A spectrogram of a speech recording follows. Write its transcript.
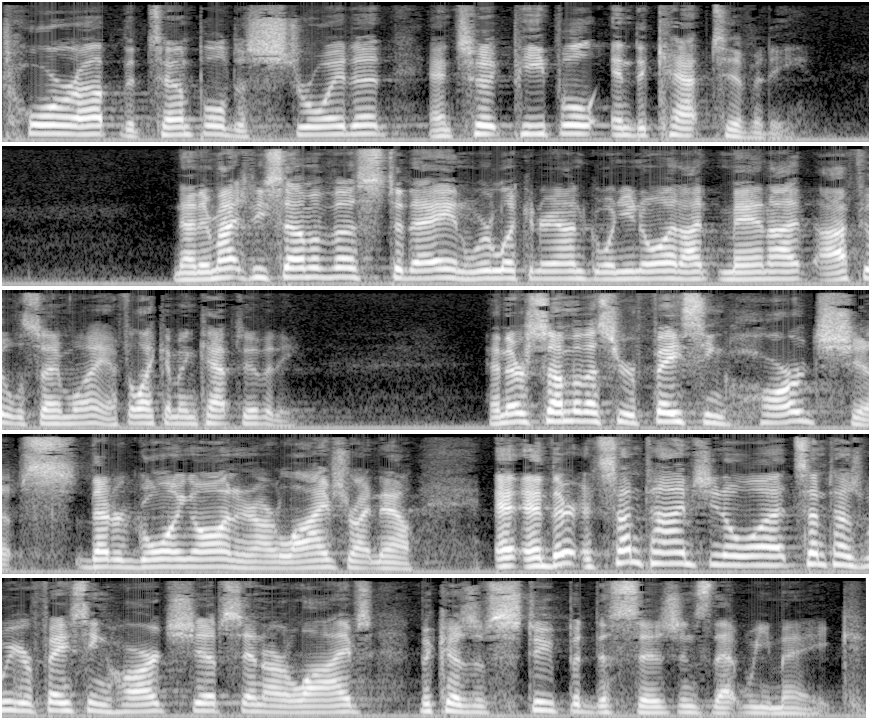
tore up the temple, destroyed it, and took people into captivity. Now, there might be some of us today, and we're looking around going, you know what, I, man, I, I feel the same way. I feel like I'm in captivity. And there's some of us who are facing hardships that are going on in our lives right now. And, and there, sometimes, you know what? Sometimes we are facing hardships in our lives because of stupid decisions that we make.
